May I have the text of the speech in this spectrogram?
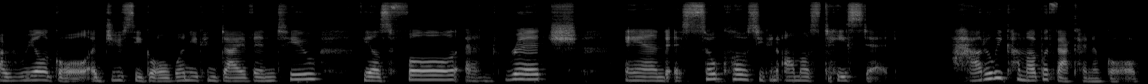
A real goal, a juicy goal, one you can dive into, feels full and rich and is so close you can almost taste it. How do we come up with that kind of goal?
